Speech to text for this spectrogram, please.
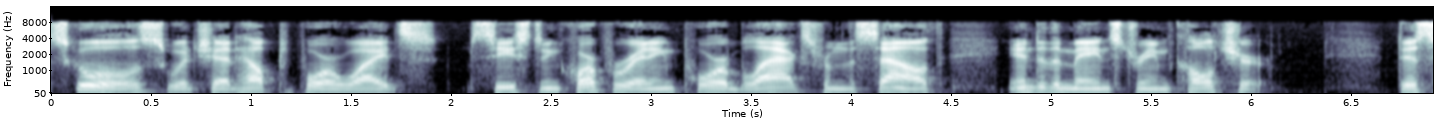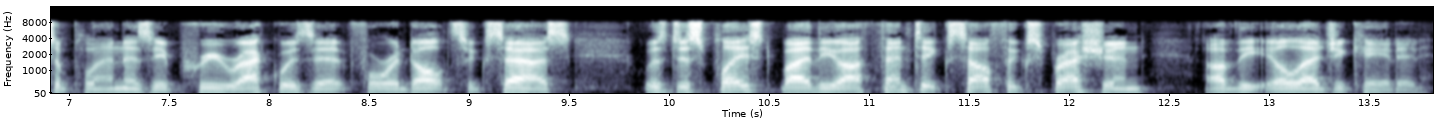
Schools, which had helped poor whites, ceased incorporating poor blacks from the South into the mainstream culture. Discipline as a prerequisite for adult success was displaced by the authentic self expression of the ill educated.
